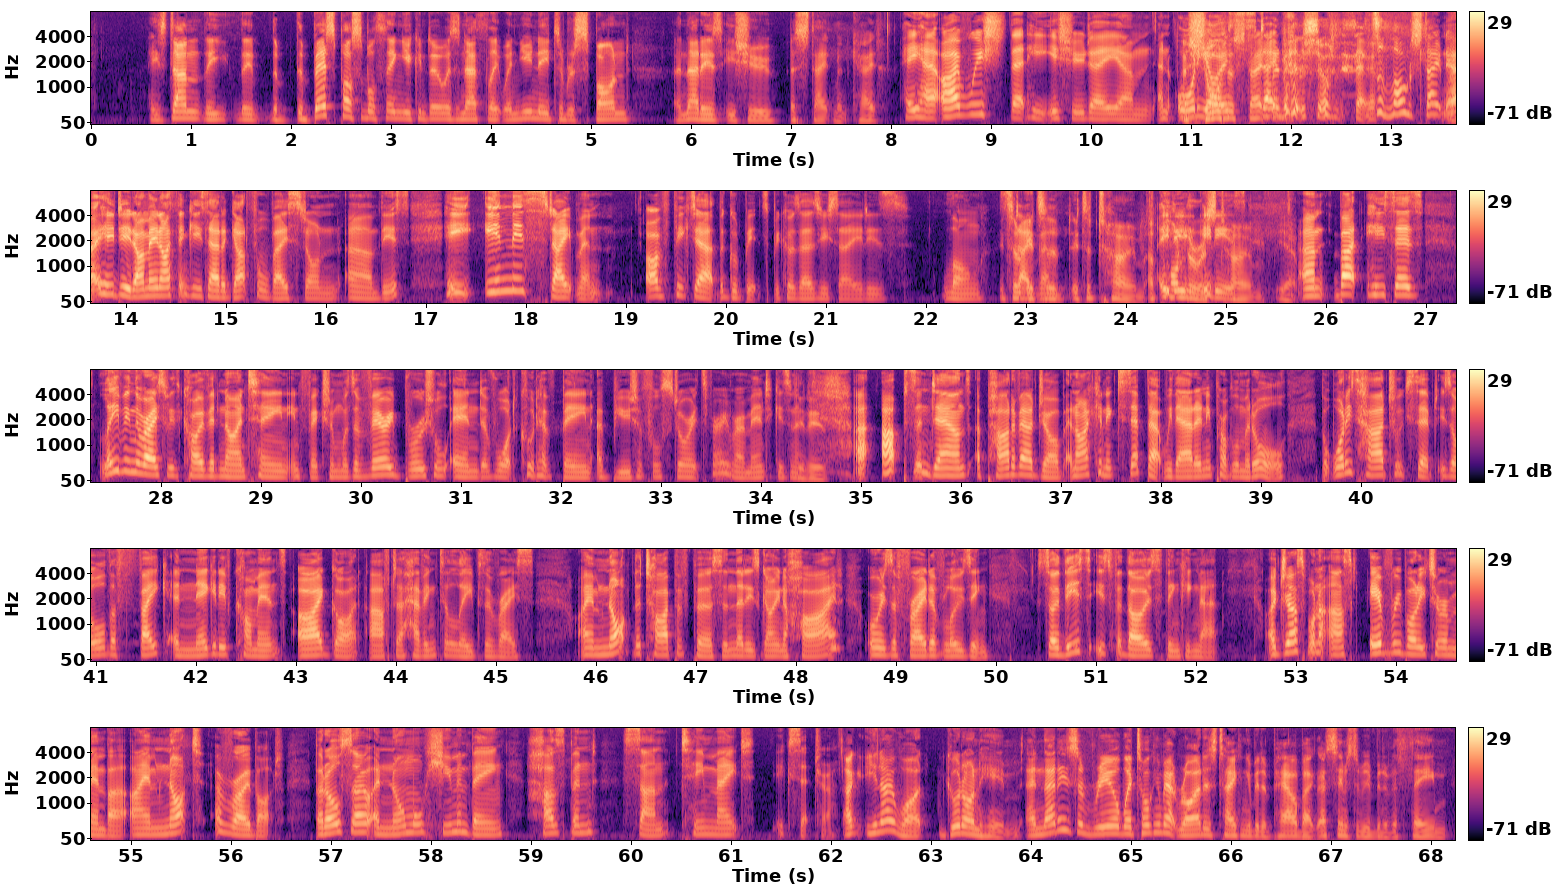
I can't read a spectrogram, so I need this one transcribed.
He's done the, the, the, the best possible thing you can do as an athlete when you need to respond, and that is issue a statement, Kate. He had. I wish that he issued a um an A audio shorter statement? statement. a shorter It's a long statement. No, he did. I mean, I think he's had a gutful based on um, this. He in this statement, I've picked out the good bits because, as you say, it is long It's a, statement. it's a it's a tome, a It i- ponderous it is. tome. Yeah. Um, but he says leaving the race with COVID 19 infection was a very brutal end of what could have been a beautiful story. It's very romantic, isn't it? It is. Uh, ups and downs are part of our job, and I can accept that without any problem at all. But what is hard to accept is all the fake and negative comments I got after having to leave the race. I am not the type of person that is going to hide or is afraid of losing. So, this is for those thinking that. I just want to ask everybody to remember I am not a robot, but also a normal human being, husband, son, teammate, etc. Uh, you know what? Good on him. And that is a real. We're talking about riders taking a bit of power back. That seems to be a bit of a theme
